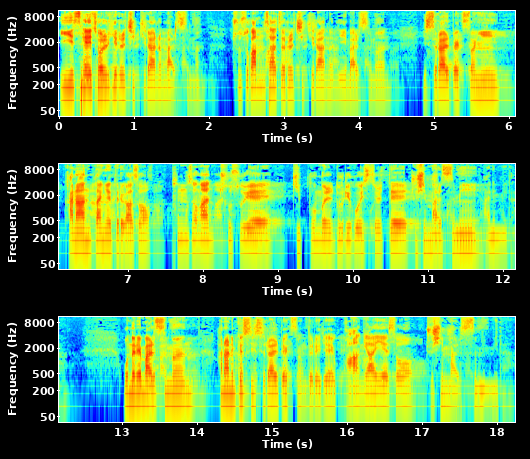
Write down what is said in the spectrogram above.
이 세 절기를 지키라는 말씀은 추수감사절을 지키라는 이 말씀은 이스라엘 백성이 가나안 땅에 들어가서 풍성한 추수의 기쁨을 누리고 있을 때 주신 말씀이 아닙니다. 오늘의 말씀은 하나님께서 이스라엘 백성들에게 광야에서 주신 말씀입니다.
